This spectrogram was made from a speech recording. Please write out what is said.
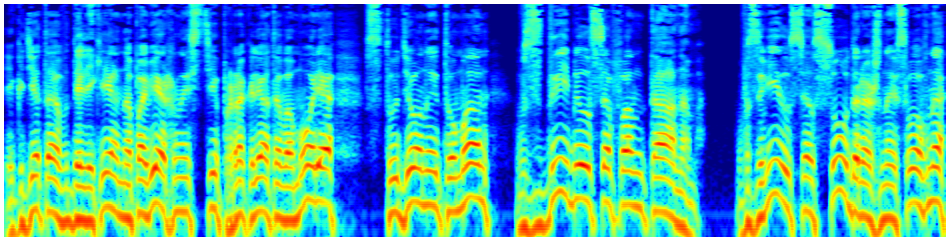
И где-то вдалеке, на поверхности проклятого моря, студеный туман вздыбился фонтаном, взвился судорожный, словно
